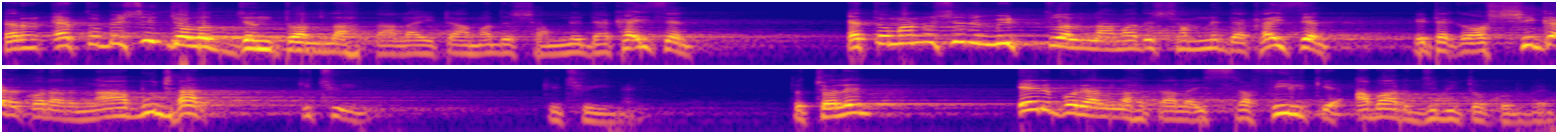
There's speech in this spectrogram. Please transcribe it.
কারণ এত বেশি জলজ্জান্ত আল্লাহ তালা এটা আমাদের সামনে দেখাইছেন। এত মানুষের মৃত্যু আল্লাহ আমাদের সামনে দেখাইছেন, এটাকে অস্বীকার করার, না বুঝার কিছুই কিছুই নাই। তো চলেন, এরপরে আল্লাহ তালা ইসরাফিলকে আবার জীবিত করবেন।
